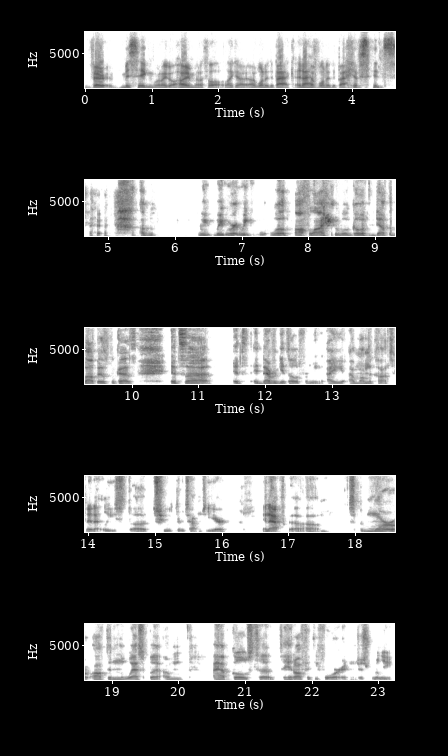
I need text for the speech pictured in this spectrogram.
very missing when I got home, and I thought like I, I, wanted it back, and I have wanted it back ever since. um, we we we we will offline we'll go in depth about this because it's uh it's it never gets old for me. I I'm on the continent at least uh, two three times a year in Africa. Um, more often in the West, but um I have goals to to hit all 54 and just really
